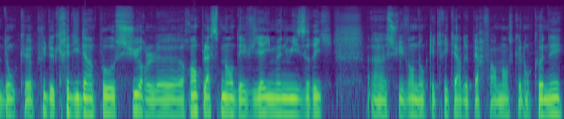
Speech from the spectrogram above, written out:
donc plus de crédit d'impôt sur le remplacement des vieilles menuiseries, suivant donc les critères de performance que l'on connaît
